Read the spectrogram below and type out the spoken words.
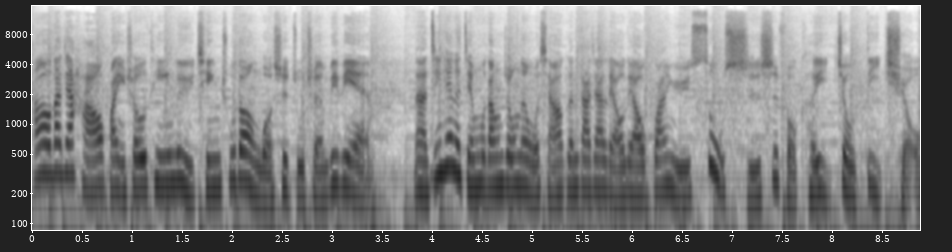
Hello，大家好，欢迎收听绿青出动，我是主持人 Vivian。那今天的节目当中呢，我想要跟大家聊聊关于素食是否可以救地球。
